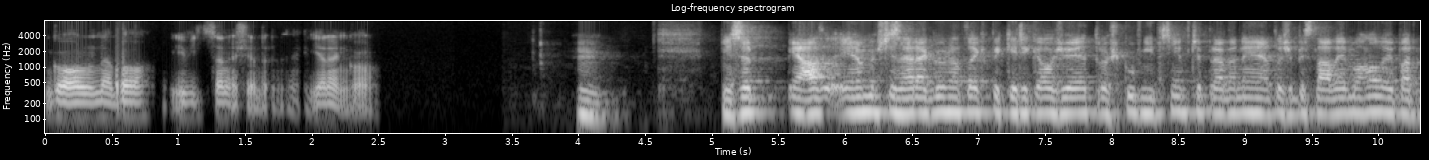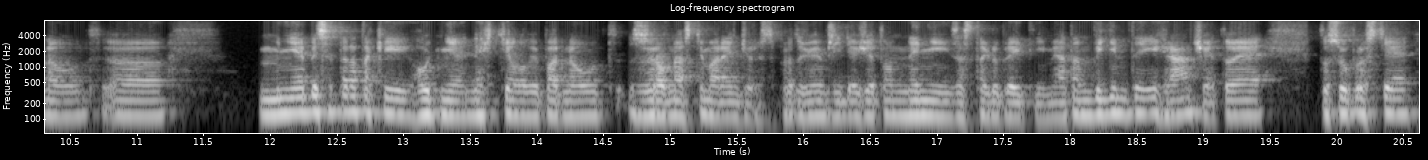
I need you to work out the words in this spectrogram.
gól nebo i více než jeden, jeden gól. Hmm. Mně se, já jenom ještě zareaguju na to, jak Piky říkal, že je trošku vnitřně připravený na to, že by Slávě mohla vypadnout. Uh, mně by se teda taky hodně nechtělo vypadnout zrovna s těma Rangers, protože mi přijde, že to není zas tak dobrý tým. Já tam vidím ty jejich hráče, to, je, to jsou prostě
